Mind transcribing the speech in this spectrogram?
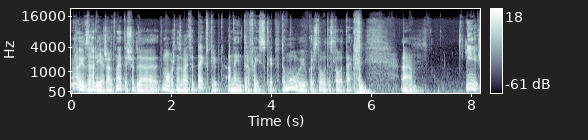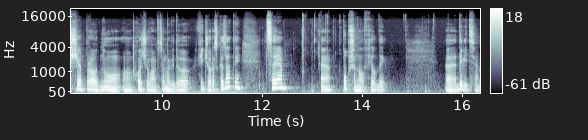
Ну і взагалі є жарт, знаєте, що для мова ж називається TypeScript, а не інтерфейс скрипт, тому і використовувати слово type. Е, І ще про одну хочу вам в цьому відео фічу розказати. Це optional філди. Е, Дивіться.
